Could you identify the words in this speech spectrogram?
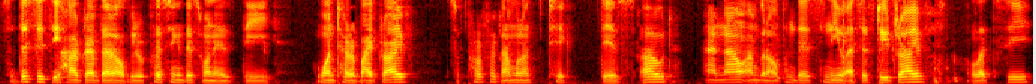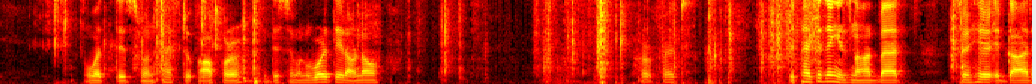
So this is the hard drive that I'll be replacing. This one is the one terabyte drive. So perfect. I'm gonna take this out and now I'm gonna open this new SSD drive let's see what this one has to offer this one worth it or no. Perfect. The packaging is not bad. So here it got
